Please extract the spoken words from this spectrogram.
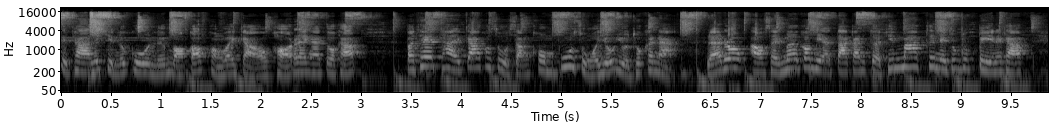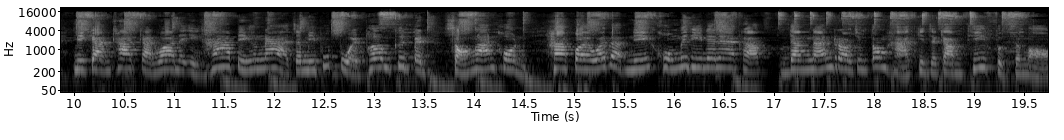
สิทธาลิขิตนุกูลหรือหมอกอฟของวัยเก่าขอรายงานตัวครับ ประเทศไทยก้าวเข้าสู่สังคมผู้สูงอายุอยู่ทุกขณะ และโรคอัลไซเมอร์ก็มีอัตราการเกิดที่มากขึ้นในทุกๆ ปีนะครับ มีการคาดการณ์ว่าในอีก 5 ปีข้างหน้า จะมีผู้ป่วยเพิ่มขึ้นเป็น 2 ล้านคน หากปล่อยไว้แบบนี้คงไม่ดีแน่ๆครับ ดังนั้นเราจึงต้องหากิจกรรมที่ฝึกสมอง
